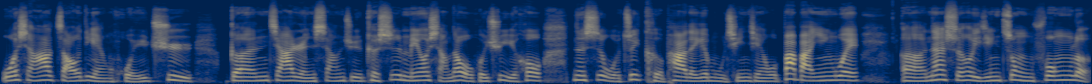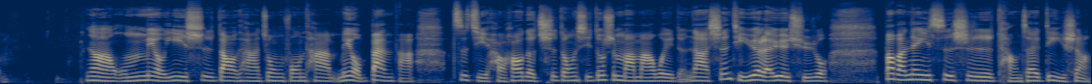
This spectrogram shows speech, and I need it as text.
我想要早点回去跟家人相聚，可是没有想到我回去以后，那是我最可怕的一个母亲节。我爸爸因为呃那时候已经中风了，那我们没有意识到他中风，他没有办法自己好好的吃东西，都是妈妈喂的，那身体越来越虚弱。爸爸那一次是躺在地上，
